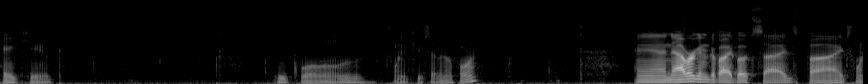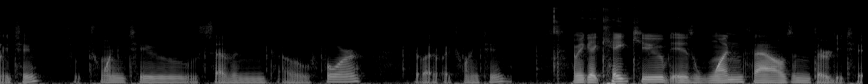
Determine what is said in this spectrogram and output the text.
k cubed equals 22704. And now we're going to divide both sides by 22. So 22704 divided by 22. And we get k cubed is 1032.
